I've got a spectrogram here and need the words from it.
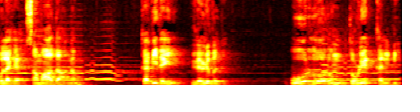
உலக சமாதானம் கவிதை எழுபது. ஊர்தோறும் தொழிற்கல்வி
